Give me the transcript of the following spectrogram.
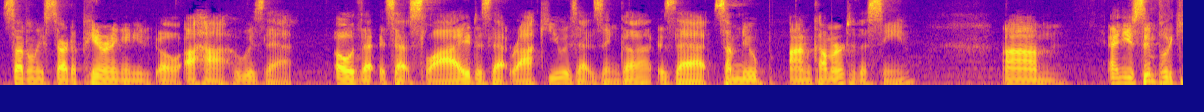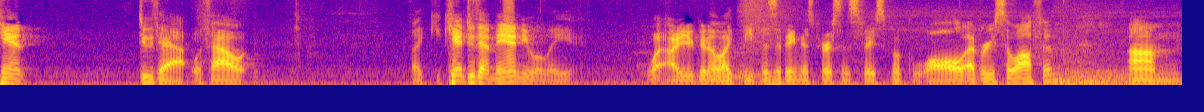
suddenly start appearing and you'd go aha who is that oh that is that slide is that RockYou is that zynga is that some new oncomer to the scene um, and you simply can't do that without like you can't do that manually what are you going to like be visiting this person's Facebook wall every so often? Um,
